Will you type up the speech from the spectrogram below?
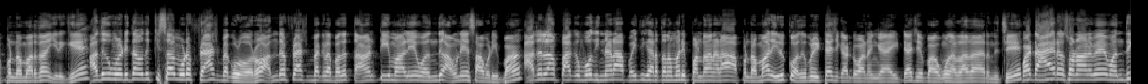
அப்படின்ற மாதிரி தான் இருக்குது அதுக்கு முன்னாடி தான் வந்து கிசாமியோட ஃப்ளாஷ்பேக் வரும். அந்த ஃபிளாஷ்பேக்கில் பார்த்தா தான் டீமாலேயே வந்து அவனே சாவடிப்பான். அதெல்லாம் பார்க்கும்போது என்னடா பைத்தியகாரத்தன மாதிரி பண்றானடா அப்படின்ற மாதிரி இருக்கும். அதுக்கப்புறம் இட்டாச்சி காட்டுவானுங்க. இட்டாச்சி பார்க்கும்போது நல்லா தான் இருந்துச்சு. பட் ஆயிரம் சொன்னாலுமே வந்து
